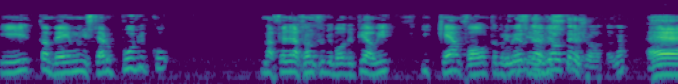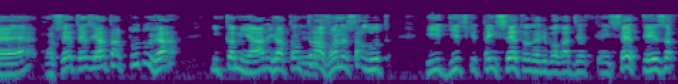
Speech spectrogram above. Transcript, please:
e também o Ministério Público na Federação de Futebol do Piauí e quer a volta do Primeiro deve ao TJ, né? É, com certeza já está tudo já encaminhado e já estão travando essa luta. E diz que tem certeza, os advogados têm certeza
